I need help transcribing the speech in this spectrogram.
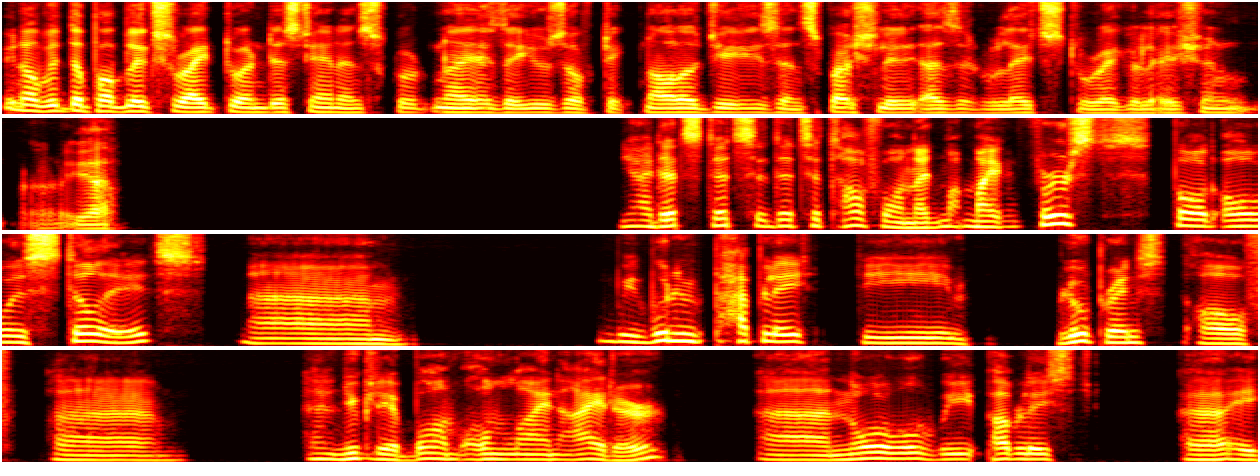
you know, with the public's right to understand and scrutinize the use of technologies, and especially as it relates to regulation. Uh, yeah. Yeah, that's that's a, that's a tough one. Like my, my first thought always still is, um, we wouldn't publish the blueprints of uh, a nuclear bomb online either, uh, nor will we publish uh, a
